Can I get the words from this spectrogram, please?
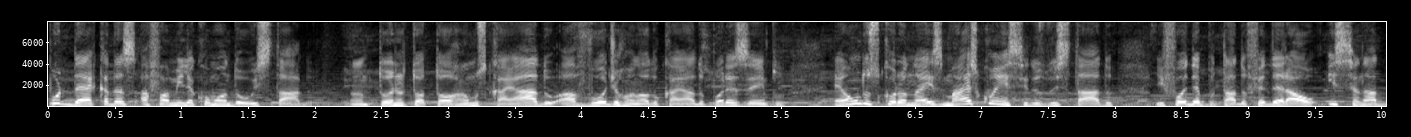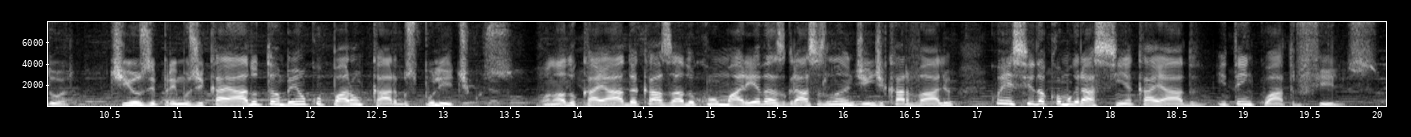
Por décadas, a família comandou o estado. Antônio Totó Ramos Caiado, avô de Ronaldo Caiado, por exemplo, é um dos coronéis mais conhecidos do estado e foi deputado federal e senador. Tios e primos de Caiado também ocuparam cargos políticos. Ronaldo Caiado é casado com Maria das Graças Landim de Carvalho, conhecida como Gracinha Caiado, e tem quatro filhos.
